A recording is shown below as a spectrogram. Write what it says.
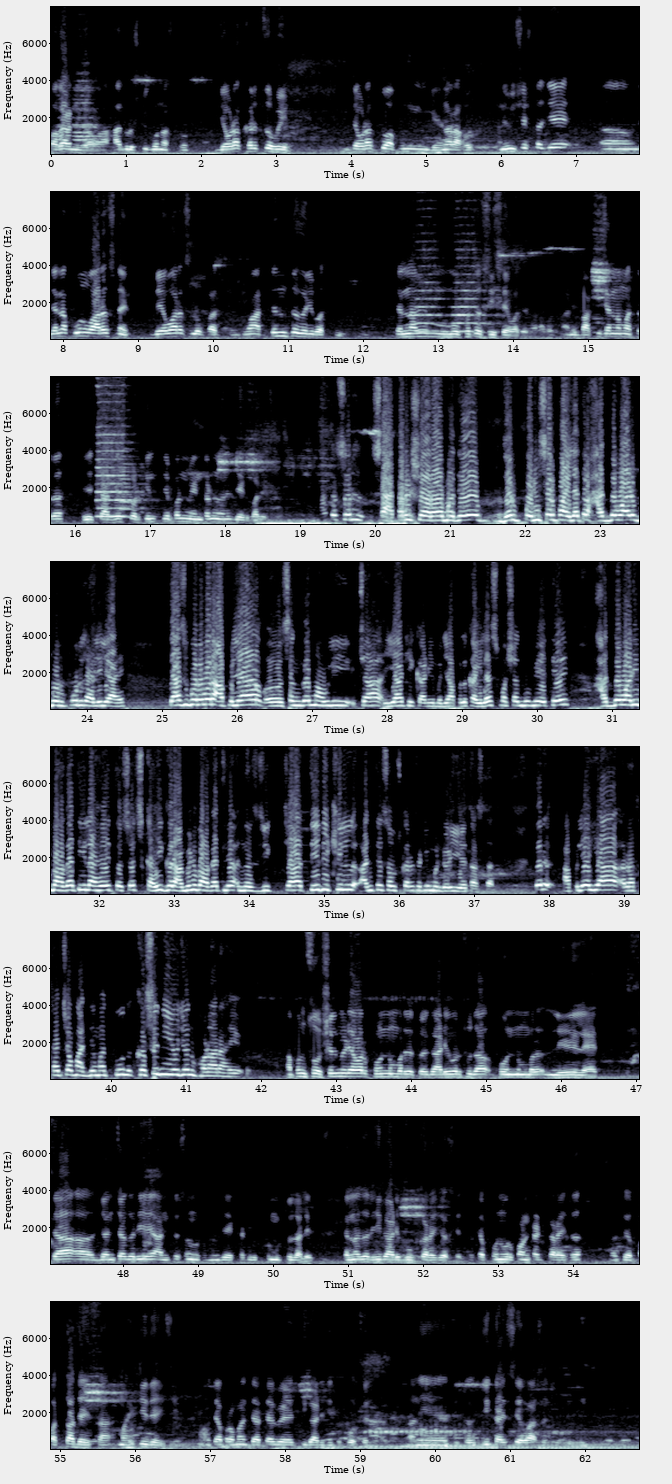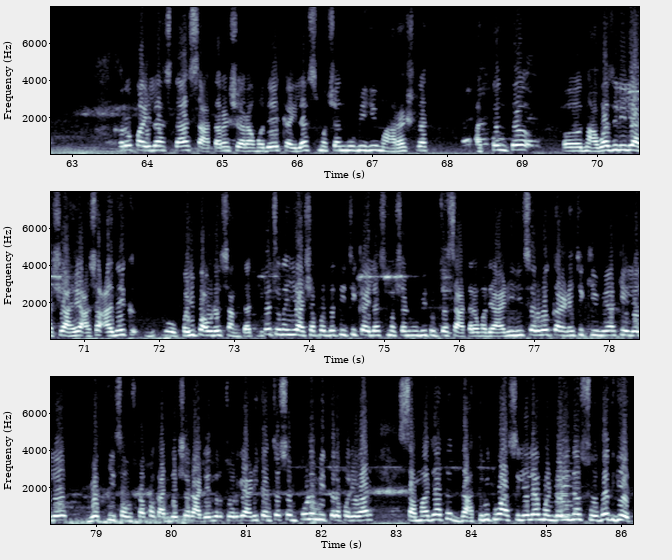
पगार निघावा हा दृष्टिकोन असतो. जेवढा खर्च होईल तेवढाच तो आपण घेणार आहोत. आणि विशेषतः जे ज्यांना कोण वारस नाहीत बेवारस लोक असतील किंवा अत्यंत गरीब असतील त्यांना आम्ही मोफतच ही सेवा देणार आहोत. आणि बाकीच्यांना मात्र जे चार्जेस पडतील ते पण मेंटेनन्स आणि देखभालीचे. तर सर सातारा शहरामध्ये जर परिसर पाहिला तर हद्दवाढ भरपूर झालेली आहे. त्याचबरोबर आपल्या संगम माऊलीच्या या ठिकाणी म्हणजे आपलं कैलास स्मशानभूमी येथे हद्दवाडी भागातील आहे तसंच काही ग्रामीण भागातल्या नजदीकच्या ते देखील अंत्यसंस्कारासाठी मंडळी येत असतात. तर आपल्या या रथाच्या माध्यमातून कसं नियोजन होणार आहे? आपण सोशल मीडियावर फोन नंबर देतोय. गाडीवर सुद्धा फोन नंबर लिहिलेले आहेत. त्या ज्यांच्या घरी हे अंत्यसं म्हणजे एखादी व्यक्ती मृत्यू झाले त्यांना जर ही गाडी बुक करायची असेल तर त्या फोनवर कॉन्टॅक्ट करायचं ते पत्ता द्यायचा माहिती द्यायची. त्याप्रमाणे त्या त्या वेळेत ती गाडी तिथे पोहोचेल. आणि तिथं जी काही सेवा असेल खरं पाहिलं असता सातारा शहरामध्ये कैलास स्मशानभूमी ही महाराष्ट्रात अत्यंत नावाजलेली अशी आहे. असं अनेक पै पावडे सांगतात त्याच नाही अशा पद्धतीची कैलास स्मशानभूमी तुमच्या सातारामध्ये आहे. आणि ही सर्व करण्याची किमया केलेले व्यक्ती संस्थापक अध्यक्ष राजेंद्र चोरगे आणि त्यांचा संपूर्ण मित्र परिवार समाजात दातृत्व असलेल्या मंडळींना सोबत घेत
